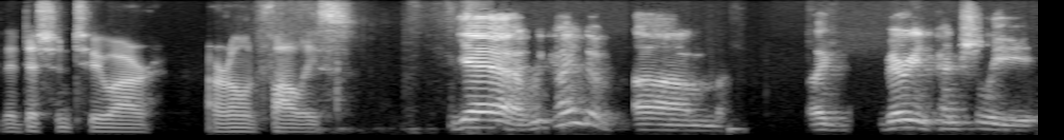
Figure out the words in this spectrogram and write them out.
in addition to our our own follies. Yeah, we kind of um, like very intentionally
